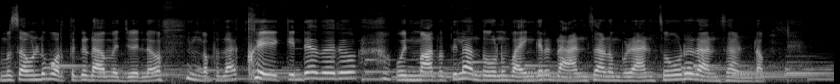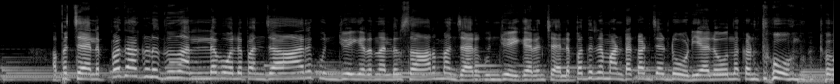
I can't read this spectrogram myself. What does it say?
നമ്മൾ സൗണ്ട് പുറത്തേക്ക് ഇടാൻ പറ്റുമല്ലോ. അപ്പോൾ ഇതാ കേക്കിന്റെ അതൊരു ഉന്മാദത്തിലാന്ന് തോന്നുന്നു. ഭയങ്കര ഡാൻസാണ് ഡാൻസോട് ഡാൻസാണ് കേട്ടോ അപ്പം ചിലപ്പോൾ ഇതാക്കണം ഇത് നല്ല പോലെ പഞ്ചാര കുഞ്ചു വയ്ക്കാരം നല്ല സാറും പഞ്ചാര കുഞ്ചു വയ്ക്കാരം ചിലപ്പോൾ ഇതിന്റെ മണ്ടക്കടിച്ചിട്ട് ഓടിയാലോ എന്നൊക്കെയാണ് തോന്നും കേട്ടോ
